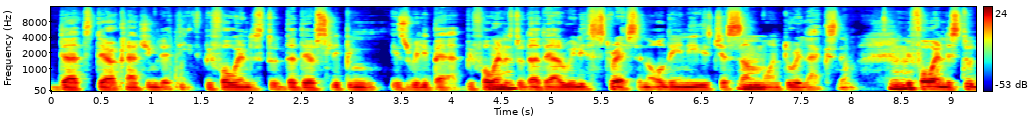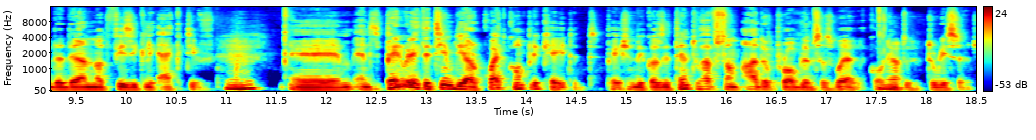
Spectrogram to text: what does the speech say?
that they are clenching their teeth, before we understood that their sleeping is really bad, before we mm. understood that they are really stressed and all they need is just someone to relax them, mm-hmm. before we understood that they are not physically active. Mm-hmm. Um, and pain-related TMD are quite complicated patients because they tend to have some other problems as well, according Yeah. to, to research.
